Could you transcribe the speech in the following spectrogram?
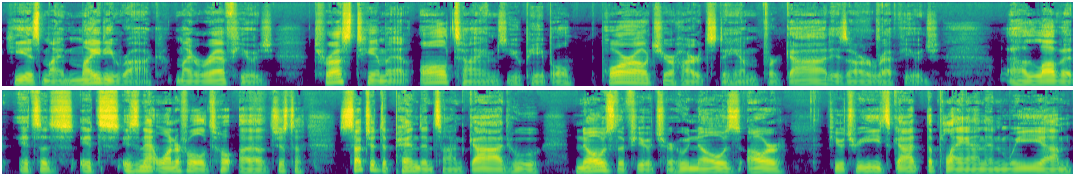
He is my mighty rock, my refuge. Trust him at all times, you people. Pour out your hearts to him, for God is our refuge. I love it. It's a, it's isn't that wonderful? It's uh, just a, such a dependence on God, who knows the future, who knows our future. He's got the plan, and we um,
